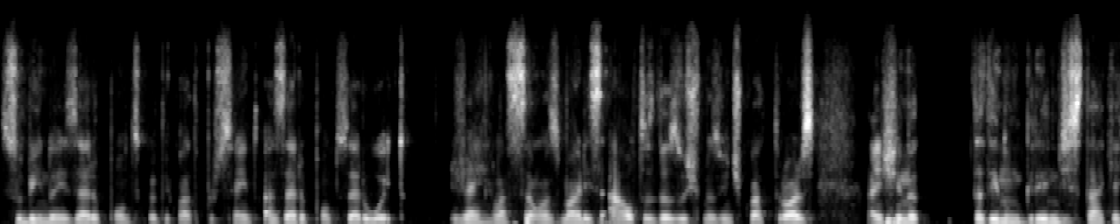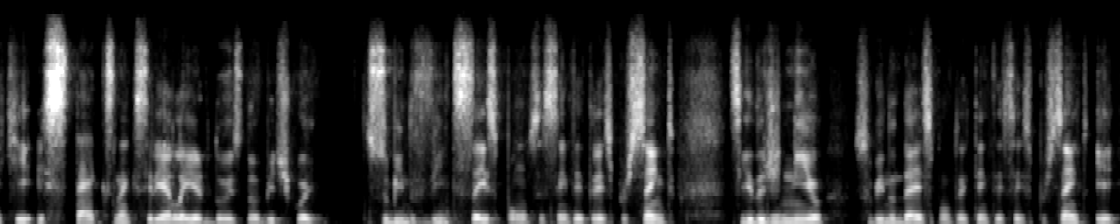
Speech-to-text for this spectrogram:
subindo em 0,54% a 0,08%. Já em relação às maiores altas das últimas 24 horas, a ainda está tendo um grande destaque aqui, Stacks, né, que seria a Layer 2 do Bitcoin, subindo 26,63%, seguido de NIO subindo 10,86% e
